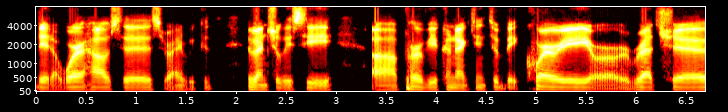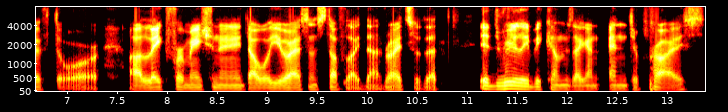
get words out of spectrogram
data warehouses, right? We could eventually see uh, Purview connecting to BigQuery or Redshift or uh, Lake Formation in AWS and stuff like that, right? So that it really becomes like an enterprise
